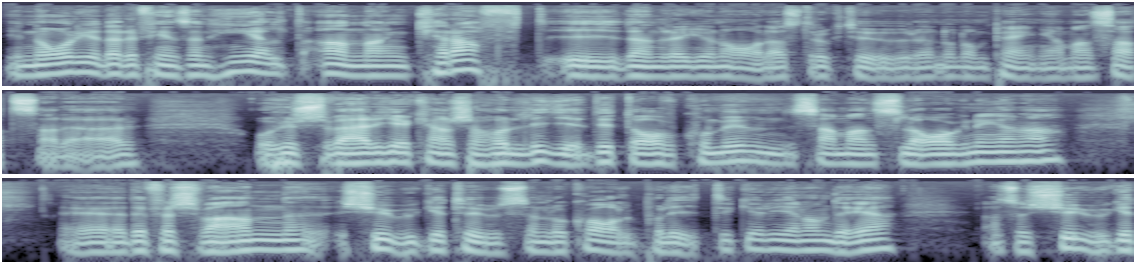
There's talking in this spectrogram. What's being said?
I Norge där det finns en helt annan kraft i den regionala strukturen och de pengar man satsar där och hur Sverige kanske har lidit av kommunsammanslagningarna. Eh, det försvann 20 000 lokalpolitiker genom det. Alltså 20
